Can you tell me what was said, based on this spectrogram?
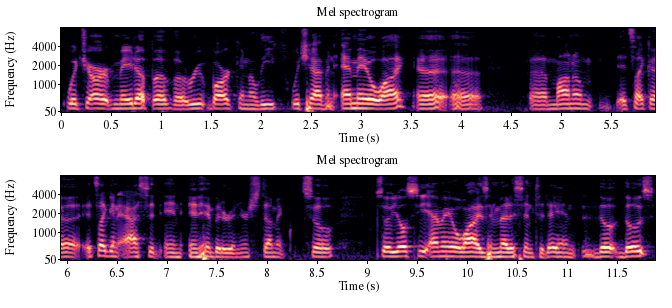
which are made up of a root bark and a leaf, which have an MAOI, uh, uh, uh, mono. It's like a it's like an acid in, inhibitor in your stomach. So so you'll see MAOIs in medicine today, and th- those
